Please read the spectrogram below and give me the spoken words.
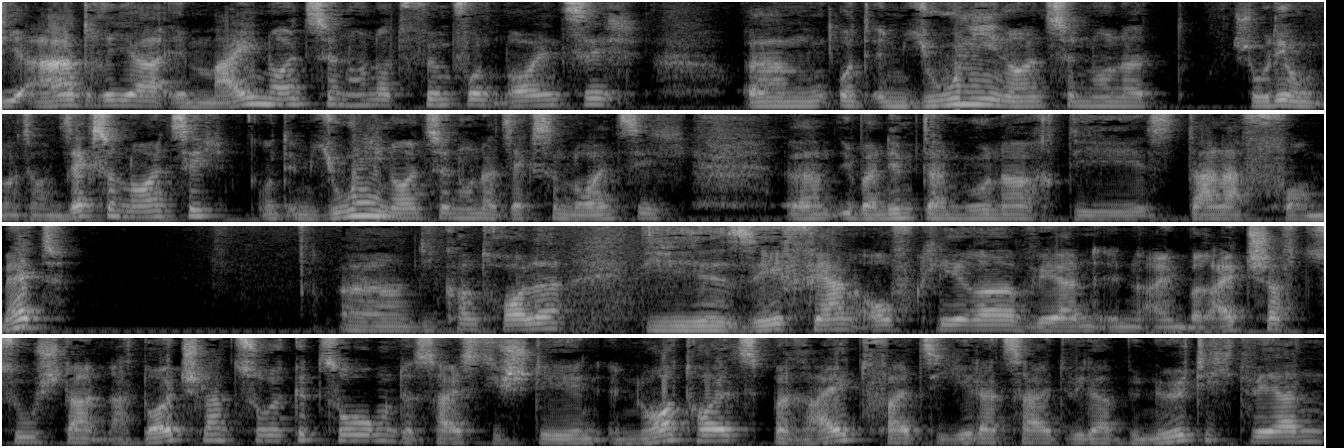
Die Adria im Mai 1995 ähm, und im Juni 1900, Entschuldigung, 1996 und im Juni 1996 äh, übernimmt dann nur noch die Stana Format äh, die Kontrolle. Die Seefernaufklärer werden in einen Bereitschaftszustand nach Deutschland zurückgezogen. Das heißt, die stehen in Nordholz bereit, falls sie jederzeit wieder benötigt werden.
